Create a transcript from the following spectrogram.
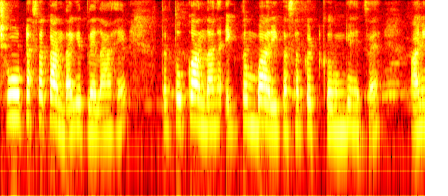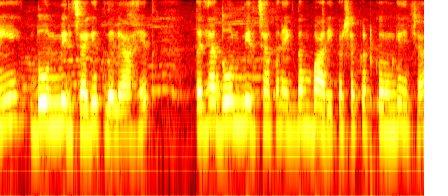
छोटासा कांदा घेतलेला आहे. तर तो कांदा ना एकदम बारीक असा कट करून घ्यायचा आहे आणि दोन मिरच्या घेतलेल्या आहेत. तर ह्या दोन मिरच्या पण एकदम बारीक अशा कट करून घ्यायच्या.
